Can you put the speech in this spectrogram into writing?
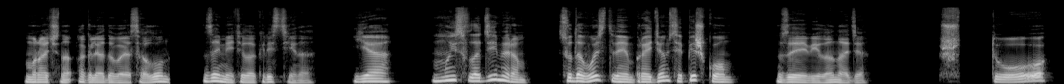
– мрачно оглядывая салон, заметила Кристина. «Я... Мы с Владимиром с удовольствием пройдемся пешком», – заявила Надя. «Что?»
